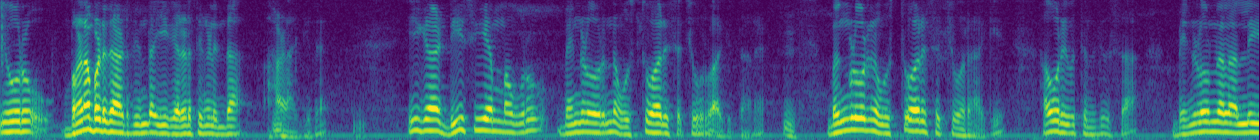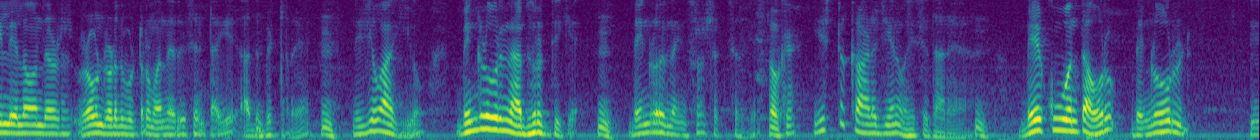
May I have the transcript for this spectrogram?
ಇವರು ಬಣ ಬಡಿದಾಟದಿಂದ ಈಗ ಎರಡು ತಿಂಗಳಿಂದ ಹಾಳಾಗಿದೆ. ಈಗ ಡಿ ಸಿ ಎಂ ಅವರು ಬೆಂಗಳೂರಿನ ಉಸ್ತುವಾರಿ ಸಚಿವರು ಆಗಿದ್ದಾರೆ. ಬೆಂಗಳೂರಿನ ಉಸ್ತುವಾರಿ ಸಚಿವರಾಗಿ ಅವರು ಇವತ್ತಿನ ದಿವಸ ಬೆಂಗಳೂರಿನಲ್ಲಿ ಅಲ್ಲಿ ಇಲ್ಲಿ ಎಲ್ಲೋ ಒಂದೆರಡು ರೌಂಡ್ ಹೊಡೆದು ಬಿಟ್ಟರು ಮೊನ್ನೆ ರೀಸೆಂಟಾಗಿ ಅದು ಬಿಟ್ಟರೆ ನಿಜವಾಗಿಯೂ ಬೆಂಗಳೂರಿನ ಅಭಿವೃದ್ಧಿಗೆ ಬೆಂಗಳೂರಿನ ಇನ್ಫ್ರಾಸ್ಟ್ರಕ್ಚರ್ಗೆ ಓಕೆ ಎಷ್ಟು ಕಾಳಜಿಯನ್ನು ವಹಿಸಿದ್ದಾರೆ? ಬೇಕು ಅಂತ ಅವರು ಬೆಂಗಳೂರು ಈ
